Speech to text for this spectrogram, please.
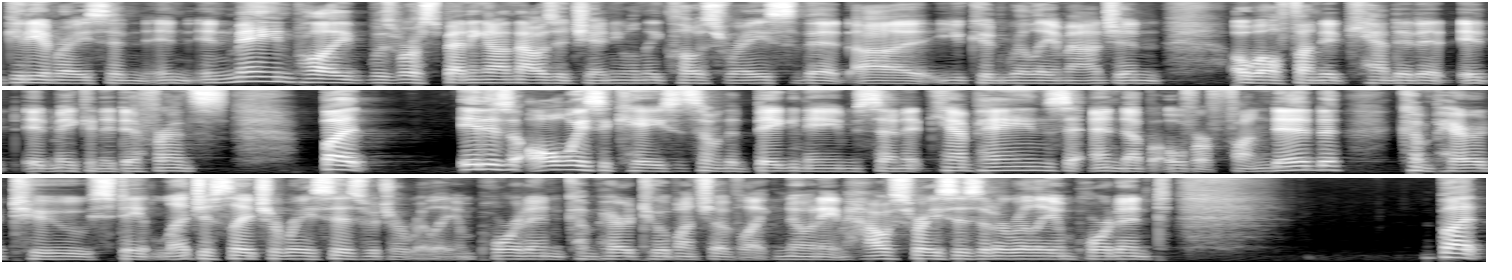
Gideon race in, in, in Maine probably was worth spending on. That was a genuinely close race that uh, you could really imagine a well funded candidate it, it making a difference. But it is always a case that some of the big name Senate campaigns end up overfunded compared to state legislature races, which are really important, compared to a bunch of like no name House races that are really important. But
